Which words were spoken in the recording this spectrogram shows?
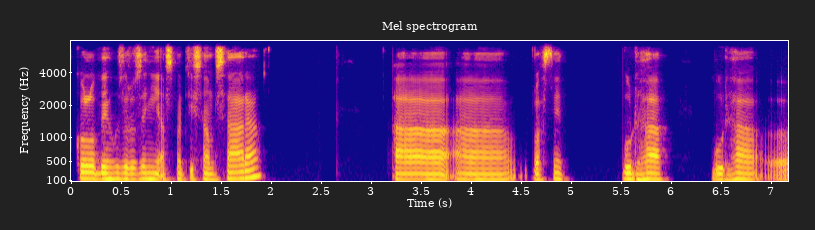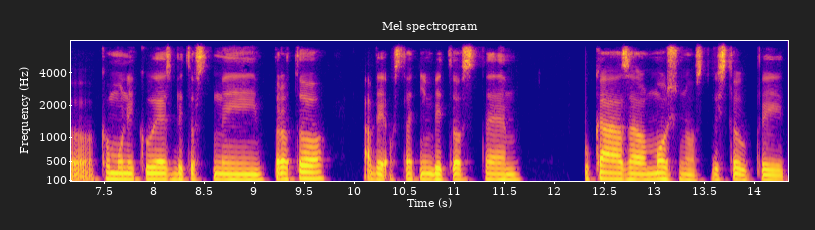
v koloběhu zrození a smrti samsára. A, a vlastně Buddha, Buddha uh, komunikuje s bytostmi proto, aby ostatním bytostem ukázal možnost vystoupit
